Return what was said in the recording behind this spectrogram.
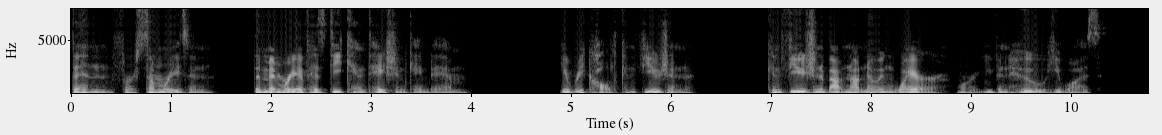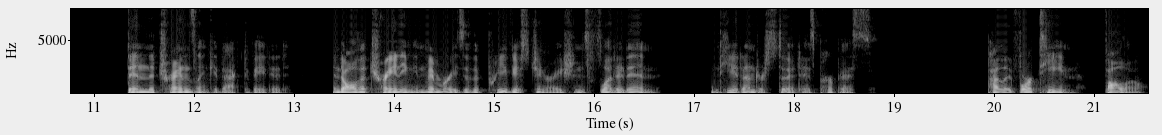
Then, for some reason, the memory of his decantation came to him. He recalled confusion. Confusion about not knowing where, or even who, he was. Then the translink had activated, and all the training and memories of the previous generations flooded in, and he had understood his purpose. Pilot 14, follow.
